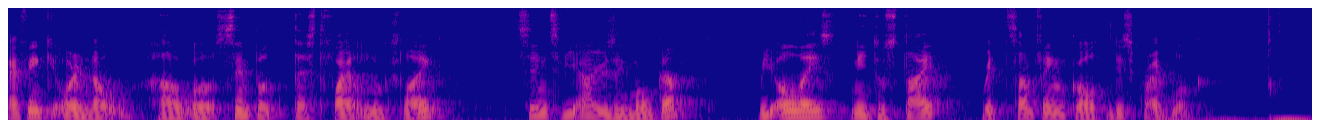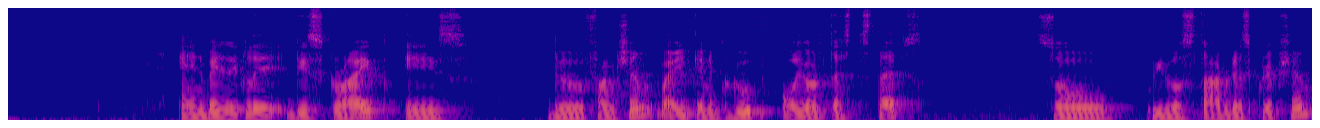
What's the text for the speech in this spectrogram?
I think you already know how a simple test file looks like. Since we are using Mocha, we always need to start with something called describe block. And basically describe is the function where you can group all your test steps. So we will start description.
